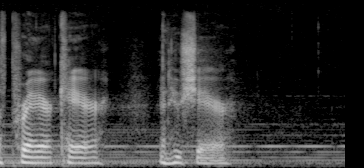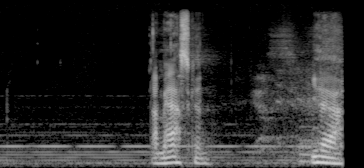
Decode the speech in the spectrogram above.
of prayer, care, and who share? I'm asking. Yeah.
